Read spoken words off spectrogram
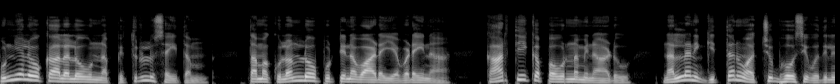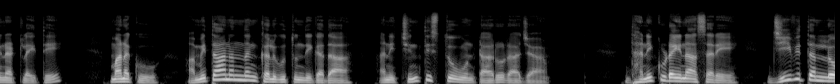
పుణ్యలోకాలలో ఉన్న పితృలు సైతం తమ కులంలో పుట్టినవాడ ఎవడైనా కార్తీక పౌర్ణమి నాడు నల్లని గిత్తను అచ్చుభోసి వదిలినట్లయితే మనకు అమితానందం కలుగుతుంది గదా అని చింతిస్తూ ఉంటారు రాజా. ధనికుడైనా సరే జీవితంలో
